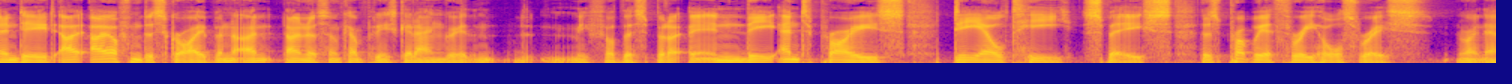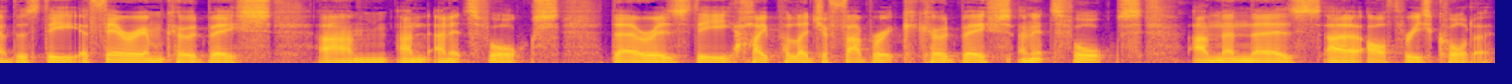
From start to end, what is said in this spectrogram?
Indeed. I, I, often describe, and I, I, know some companies get angry at me for this, but in the enterprise DLT space, there's probably a three horse race right now. There's the Ethereum code base um, and, and its forks. There is the Hyperledger Fabric code base and its forks. And then there's uh, R3's Corda.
